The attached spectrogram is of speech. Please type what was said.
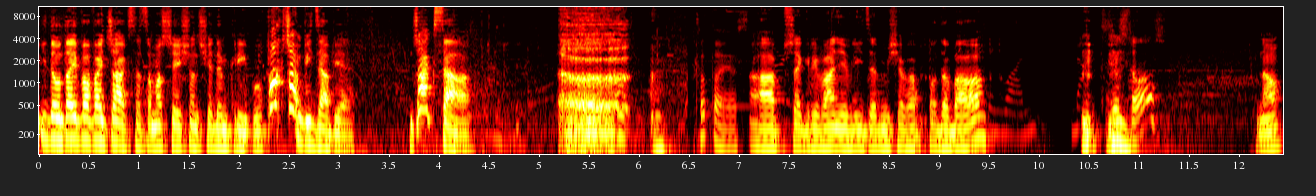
Idą dajwować Jacksa, co ma 67 creepów. Pokczam widzowie! Jacksa! Co to jest? A przegrywanie w lidze mi się wam podobało? Ty zostałaś? No,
